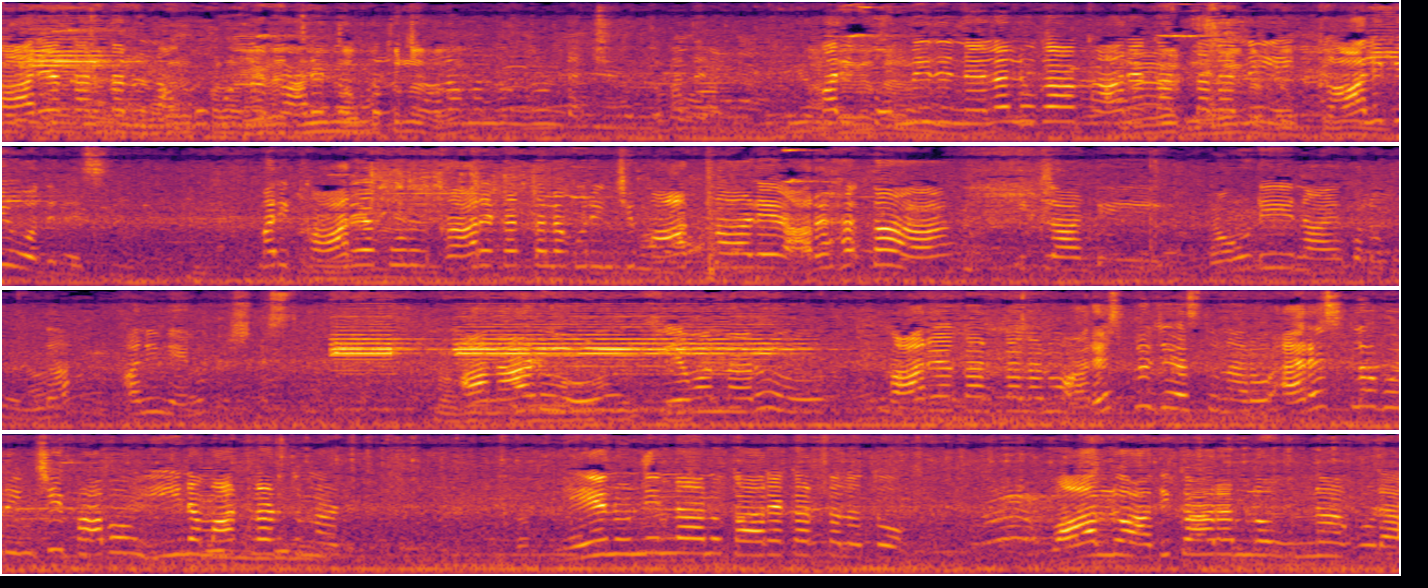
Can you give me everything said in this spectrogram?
కార్యకర్తలు నమ్ముకున్న కార్యకర్తలు చాలా మంది ఉండొచ్చు. మరి తొమ్మిది నెలలుగా కార్యకర్తలని గాలికి వదిలేసింది మరి కార్యకుడు కార్యకర్తల గురించి మాట్లాడే అర్హత ఇట్లాంటి రౌడీ నాయకులకు ఉందా అని నేను ప్రశ్నిస్తున్నాను. ఆనాడు ఏమన్నారు? కార్యకర్తలను అరెస్టులు చేస్తున్నారు. అరెస్ట్ల గురించి పాపం ఈయన మాట్లాడుతున్నాడు. నేను నిన్నాను కార్యకర్తలతో. వాళ్ళు అధికారంలో ఉన్నా కూడా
